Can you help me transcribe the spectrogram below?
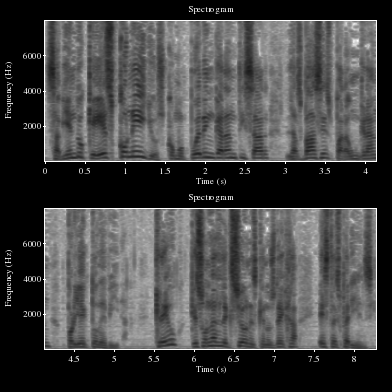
sabiendo que es con ellos como pueden garantizar las bases para un gran proyecto de vida. Creo que son las lecciones que nos deja esta experiencia.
